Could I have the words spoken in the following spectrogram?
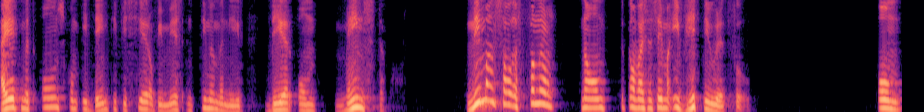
Hy het met ons kom identifiseer op die mees intieme manier deur om mens te word. Niemand sal 'n vinger na hom toe kan wys en sê maar u weet nie hoe dit voel om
